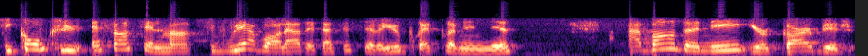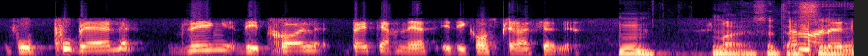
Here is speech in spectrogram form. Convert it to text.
qui conclut essentiellement, si vous voulez avoir l'air d'être assez sérieux pour être premier ministre, abandonnez your garbage, vos poubelles dignes des trolls d'Internet et des conspirationnistes. Hmm. Ouais, c'est assez...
